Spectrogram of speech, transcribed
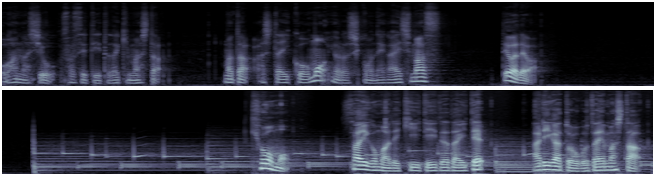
お話をさせていただきました。また明日以降もよろしくお願いします。ではでは。今日も最後まで聞いていただいてありがとうございました。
